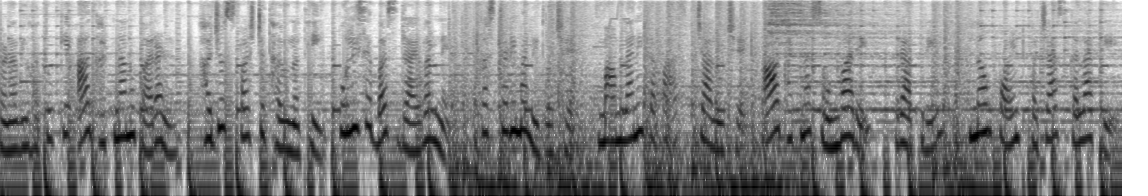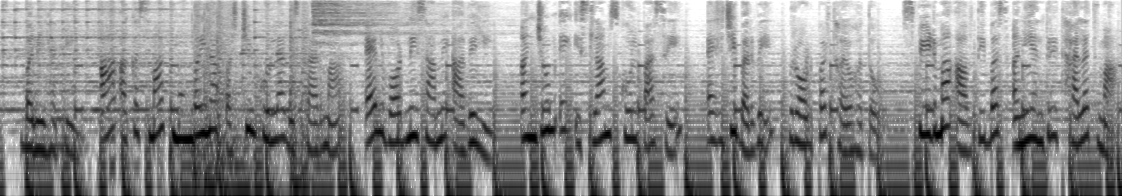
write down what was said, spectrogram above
જણાવ્યું હતું કે આ ઘટનાનું કારણ હજુ સ્પષ્ટ થયું નથી. પોલીસે બસ ડ્રાઈવરને કસ્ટડીમાં લીધો છે. મામલાની તપાસ ચાલુ છે. આ ઘટના સોમવારે રાત્રે નવ પોઈન્ટ પચાસ કલાકે બની હતી. આ અકસ્માત મુંબઈના પશ્ચિમ કુર્લા વિસ્તારમાં એલ વોર્ડની સામે આવેલી અંજુમ એ ઇસ્લામ સ્કૂલ પાસે એસજી બર્વે રોડ પર થયો હતો. સ્પીડમાં આવતી બસ અનિયંત્રિત હાલતમાં,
